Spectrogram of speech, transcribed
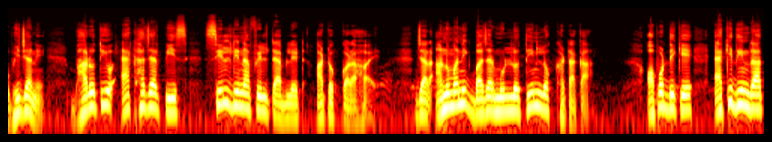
অভিযানে ভারতীয় এক হাজার পিস সিলডিনাফিল ট্যাবলেট আটক করা হয়, যার আনুমানিক বাজার মূল্য তিন লক্ষ টাকা। অপরদিকে, একই দিন রাত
